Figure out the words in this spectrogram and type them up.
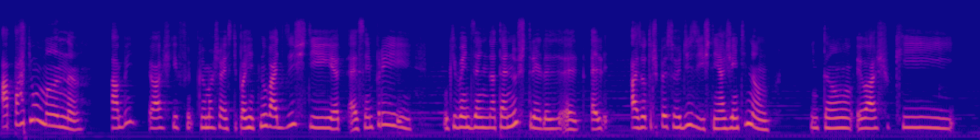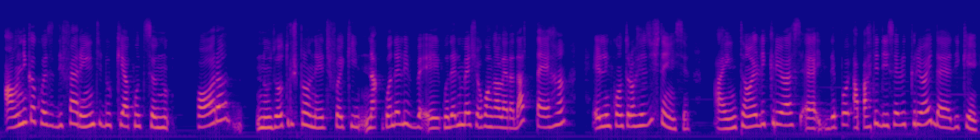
a parte humana, sabe? Eu acho que quis mostrar isso. Tipo, a gente não vai desistir. É, é sempre o que vem dizendo até nos trailers. É, é- as outras pessoas desistem, a gente não. Então, eu acho que a única coisa diferente do que aconteceu no- fora, nos outros planetas, foi que na- quando, ele, quando ele mexeu com a galera da Terra, ele encontrou resistência. Aí então ele criou. é, depois, a partir disso, ele criou a ideia de que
